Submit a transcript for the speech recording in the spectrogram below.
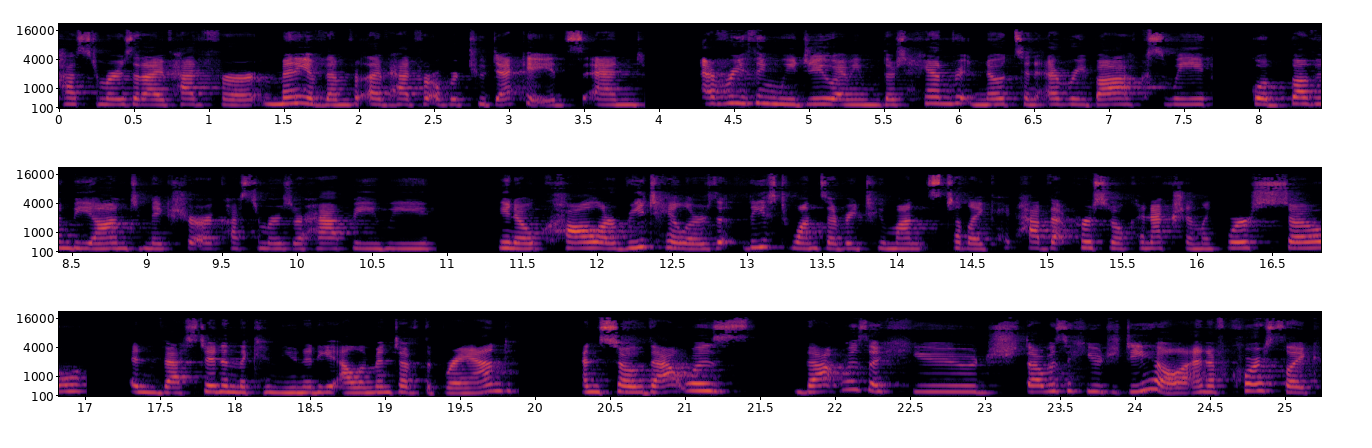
customers that I've had for many of them I've had for over 2 decades. And everything we do, I mean, there's handwritten notes in every box. We go above and beyond to make sure our customers are happy. We, you know, call our retailers at least once every two months to like have that personal connection. Like we're so invested in the community element of the brand. And so that was that was a huge that was a huge deal. And of course, like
